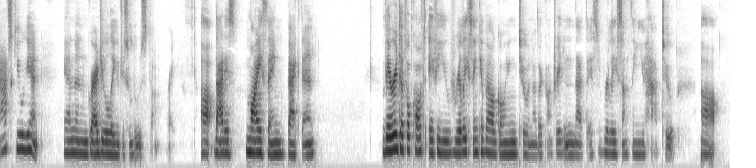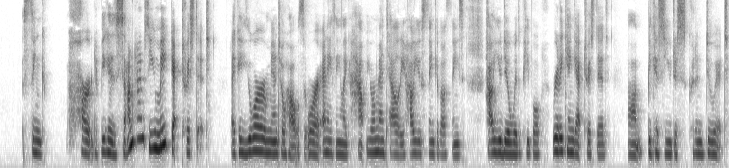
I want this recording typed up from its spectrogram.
ask you again. And then gradually you just lose them. Uh, that is my thing back then. Very difficult if you really think about going to another country, and that is really something you have to uh, think hard because sometimes you may get twisted like your mental health or anything like how your mentality how you think about things how you deal with people really can get twisted um, because you just couldn't do it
